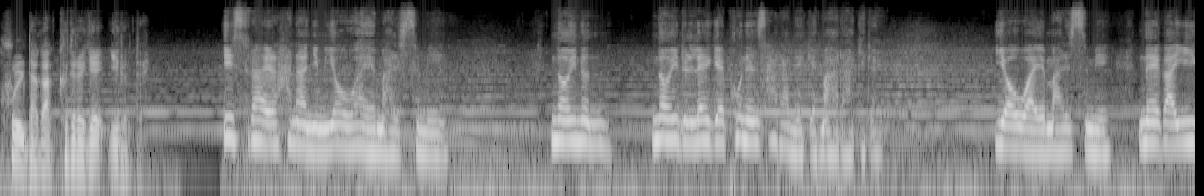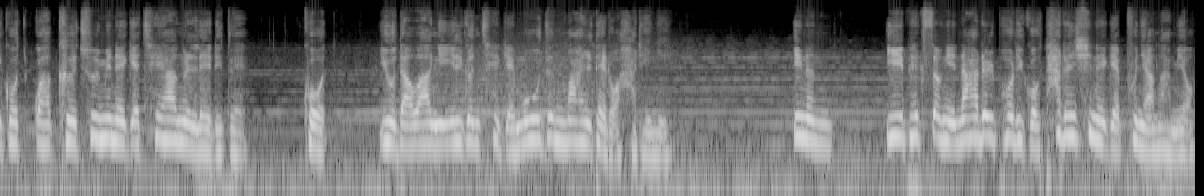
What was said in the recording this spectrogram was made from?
훌다가 그들에게 이르되 이스라엘 하나님 여호와의 말씀이 너희는 너희를 내게 보낸 사람에게 말하기를 여호와의 말씀이 내가 이곳과 그 주민에게 재앙을 내리되 곧 유다 왕이 읽은 책의 모든 말대로 하리니 이는 이 백성이 나를 버리고 다른 신에게 분양하며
